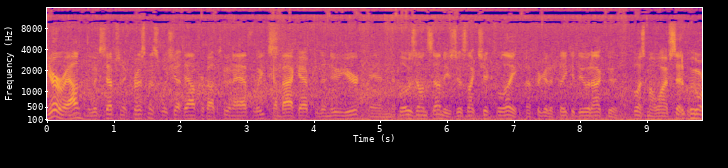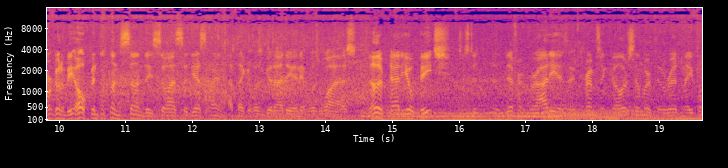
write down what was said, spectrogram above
year round, with the exception of Christmas. We shut down for about two and a half weeks, come back after the new year, and closed on Sundays, just like Chick-fil-A. I figured if they could do it, I could. Plus, my wife said we weren't going to be open on Sundays, so I said, yes, ma'am. I think it was a good idea, and it was wise. Another patio peach, just a, a different variety, has a crimson color, similar to a red maple.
